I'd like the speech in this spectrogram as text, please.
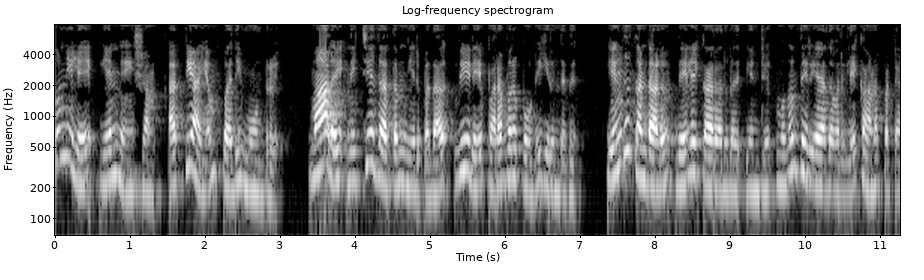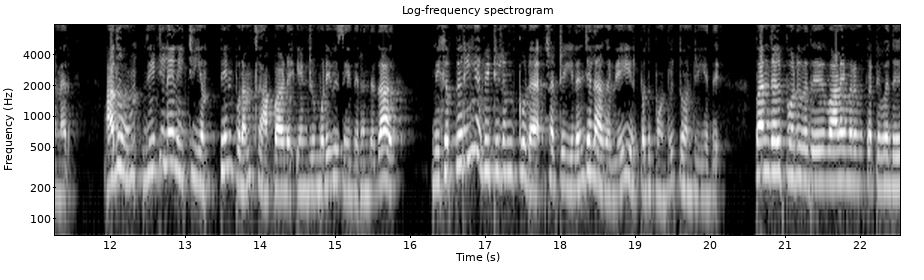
உன்னிலே என் நேசம் அத்தியாயம் பதிமூன்று. மாலை நிச்சயதார்த்தம் இருப்பதால் வீடே பரபரப்போடு இருந்தது. எங்கு கண்டாலும் வேலைக்காரர்கள் என்று முகம் தெரியாதவர்களே காணப்பட்டனர். அதுவும் வீட்டிலே நிச்சயம் பின்புறம் சாப்பாடு என்று முடிவு செய்திருந்ததால் மிகப்பெரிய வீட்டிலும் கூட சற்று இடைஞ்சலாகவே இருப்பது போன்று தோன்றியது. பந்தல் போடுவது வாழைமரம் கட்டுவது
